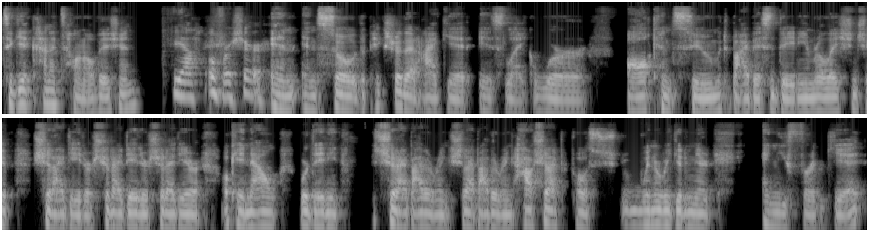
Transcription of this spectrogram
to get kind of tunnel vision. Yeah. Oh, for sure. And and so the picture that I get is like we're all consumed by this dating relationship. Should I date her? Should I date her? Should I date her? Okay, now we're dating. Should I buy the ring? Should I buy the ring? How should I propose? When are we getting married? And you forget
